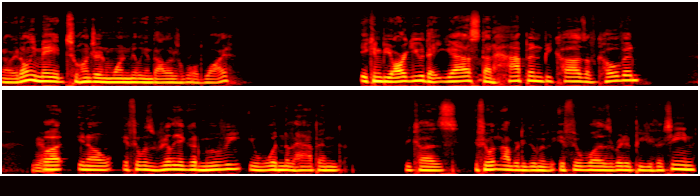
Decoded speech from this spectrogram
You know, it only made two hundred and one million dollars worldwide. It can be argued that yes, that happened because of COVID. Yeah. But you know, if it was really a good movie, it wouldn't have happened because if it was not a really good movie, if it was rated PG thirteen,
